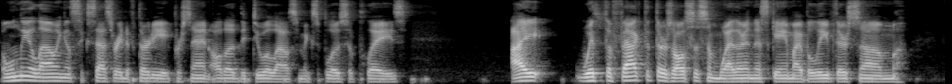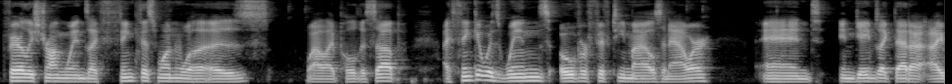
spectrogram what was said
only allowing a success rate of 38%, although they do allow some explosive plays. I with the fact that there's also some weather in this game, I believe there's some fairly strong winds. I think this one was while I pull this up, I think it was winds over 15 miles an hour. And in games like that, I,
